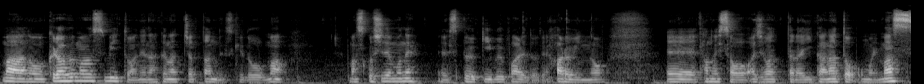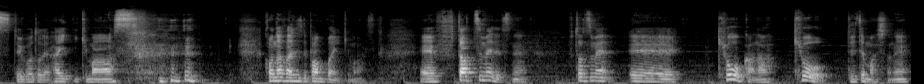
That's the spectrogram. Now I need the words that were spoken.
まああのクラブマウスビートはねなくなっちゃったんですけど、まあ、まあ少しでもねスプーキーブーパレードでハロウィンの、えー楽しさを味わったらいいかなと思います。ということではい行きます。こんな感じでパンパンいきます、え2つ目ですね。2つ目、えー今日かな？今日出てましたね。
